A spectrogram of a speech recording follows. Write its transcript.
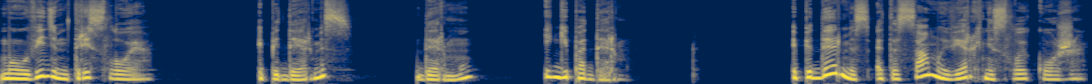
мы увидим три слоя — эпидермис, дерму и гиподерм. Эпидермис — это самый верхний слой кожи.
